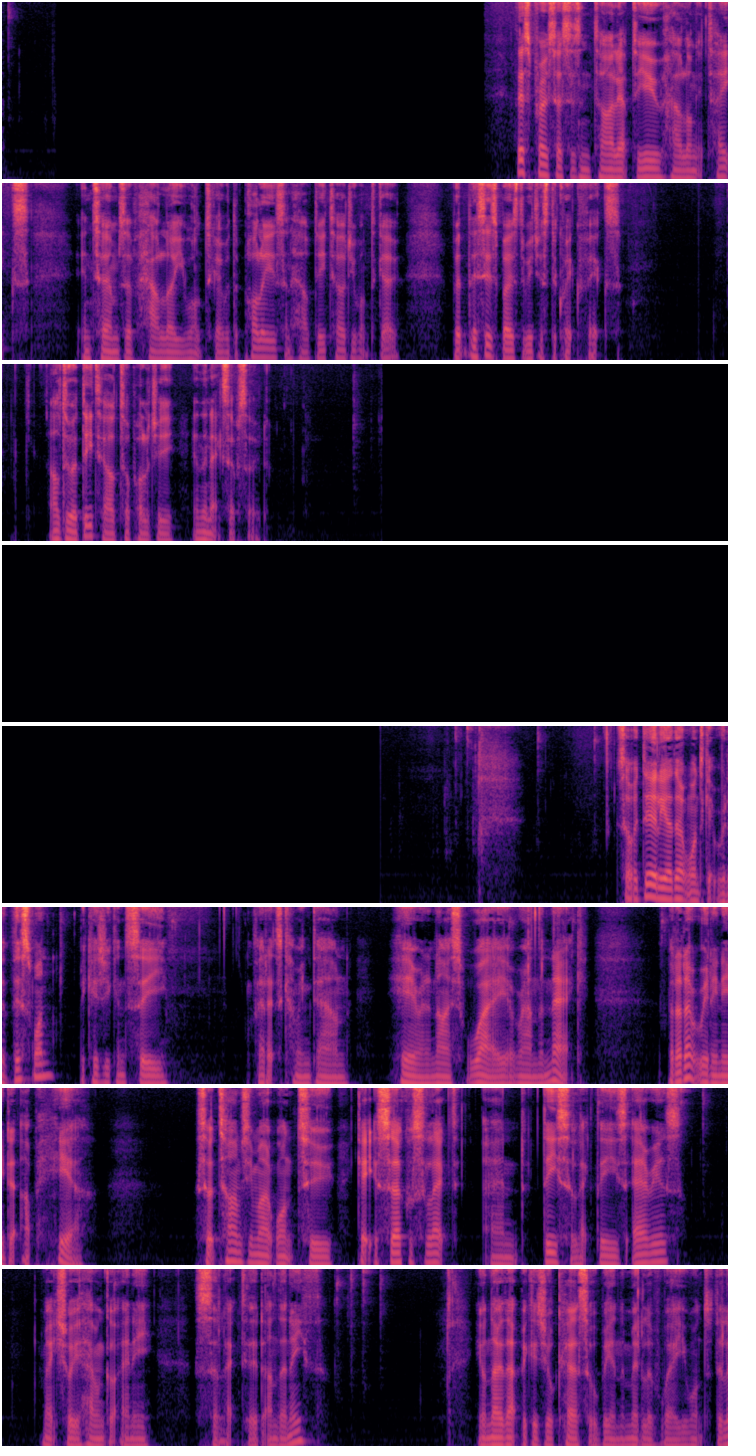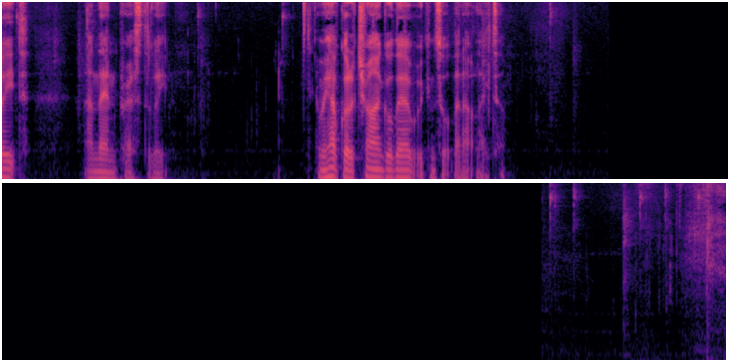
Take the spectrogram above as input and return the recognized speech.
This process is entirely up to you how long it takes in terms of how low you want to go with the polys and how detailed you want to go, but this is supposed to be just a quick fix. I'll do a detailed topology in the next episode. So ideally I don't want to get rid of this one because you can see that it's coming down here in a nice way around the neck but I don't really need it up here so at times you might want to get your circle select and deselect these areas. Make sure you haven't got any selected underneath. You'll know that because your cursor will be in the middle of where you want to delete and then press delete. And we have got a triangle there, but we can sort that out later.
